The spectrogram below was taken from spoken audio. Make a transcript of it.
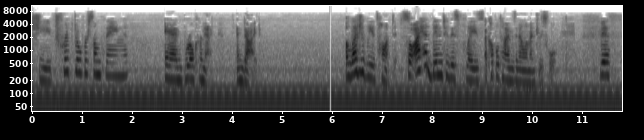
She tripped over something and broke her neck and died. Allegedly, it's haunted. So I had been to this place a couple times in elementary school. Fifth,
